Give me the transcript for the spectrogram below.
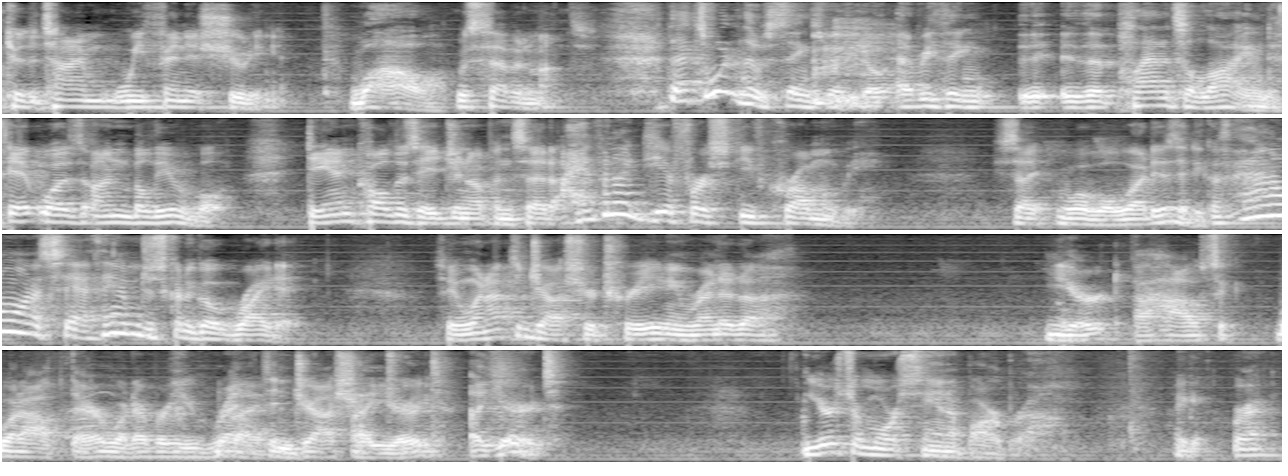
to the time we finished shooting it wow, was seven months. that's one of those things where you go, everything, the, planets aligned. It was unbelievable. Dan called his agent up and said, "I have an idea for a Steve Carell movie." He's like, "Well, well what is it?" He goes, "I don't want to say. I think I'm just going to go write it." So he went out to Joshua Tree and he rented a yurt, a house, what out there, whatever you rent Right. in Joshua a Tree. yurt, a yurt. Yurts are more Santa Barbara, like, right?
